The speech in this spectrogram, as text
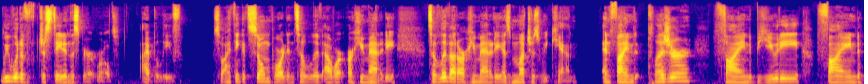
we would have just stayed in the spirit world, I believe. So I think it's so important to live our, our humanity, to live out our humanity as much as we can and find pleasure, find beauty, find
